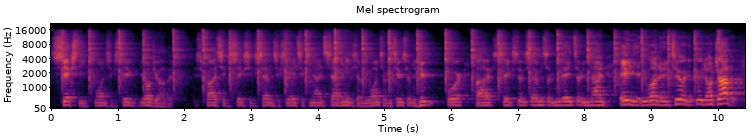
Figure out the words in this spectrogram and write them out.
60, 1, 62, you'll drop it. 65, 66, 67, 68, 69, 70, 71, 72, 73, 4, 5, 6, 77, 78, 79, 80, 81, 82, 83, don't drop it.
